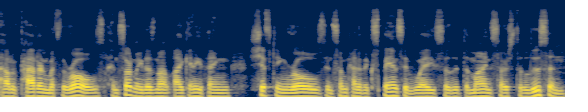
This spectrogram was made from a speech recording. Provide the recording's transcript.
out of pattern with the roles, and certainly does not like anything shifting roles in some kind of expansive way, so that the mind starts to loosen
